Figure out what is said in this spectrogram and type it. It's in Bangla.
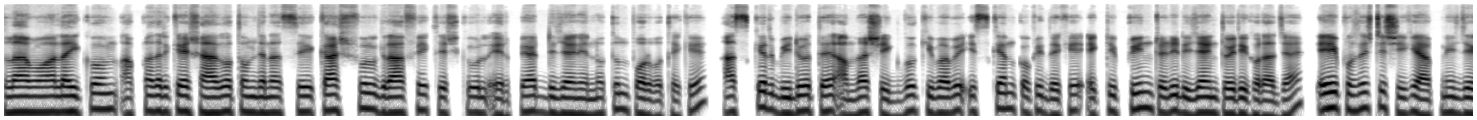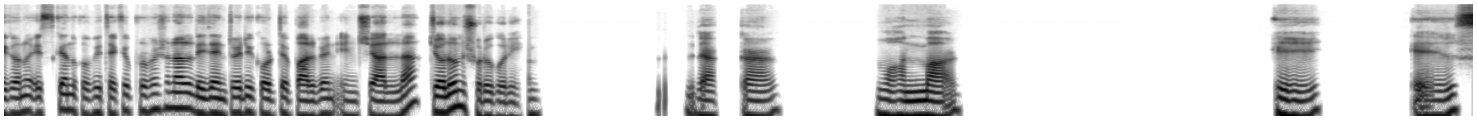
আসসালামু আলাইকুম। আপনাদেরকে স্বাগতম জানাচ্ছি কাশফুল গ্রাফিক্স স্কুলের প্যাড ডিজাইনের নতুন পর্ব থেকে। আজকের ভিডিওতে আমরা শিখব কীভাবে স্ক্যান কপি দেখে একটি প্রিন্ট রেডি ডিজাইন তৈরি করা যায়। এই প্রসেসটি শিখে আপনি যে কোনো স্ক্যান কপি থেকে প্রফেশনাল ডিজাইন তৈরি করতে পারবেন ইনশাআল্লাহ। চলুন শুরু করি। ডাক্তার মোহাম্মদ এ এস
